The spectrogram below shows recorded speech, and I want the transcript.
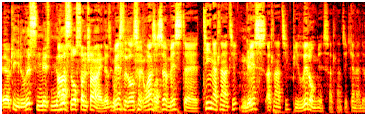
Euh, ok, Miss, Miss, Miss Ah. Little Sunshine, let's go. Miss Little Sun- ouais, c'est Ouais. ça. Miss euh, Teen Atlantic. Miss Atlantic, puis Little Miss Atlantic Canada.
